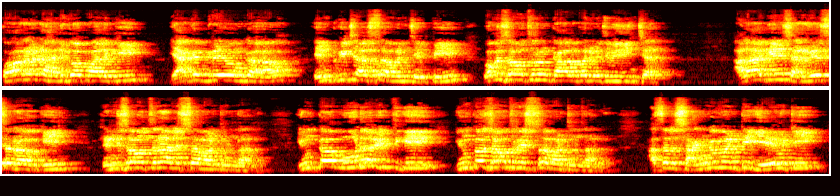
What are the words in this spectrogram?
కోరాడ హరిగోపాల్కి ఏకగ్రీవంగా ఎంపిక చేస్తామని చెప్పి ఒక సంవత్సరం కాల పరిమితి విధించారు. అలాగే సర్వేశ్వరరావుకి రెండు సంవత్సరాలు ఇస్తామంటున్నారు. ఇంకో మూడో వ్యక్తికి ఇంకో సంవత్సరం ఇస్తామంటున్నారు. అసలు సంఘం అంటే ఏమిటి?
